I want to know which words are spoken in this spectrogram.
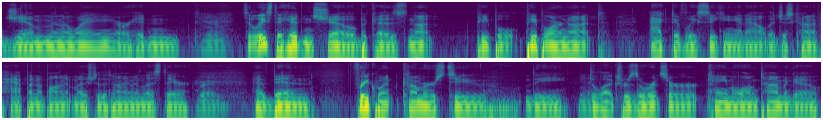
gem in a way, or hidden. yeah, It's at least a hidden show because not people people are not actively seeking it out. They just kind of happen upon it most of the time, unless they're right. have been frequent comers to the Yeah. deluxe resorts or came a long time ago.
